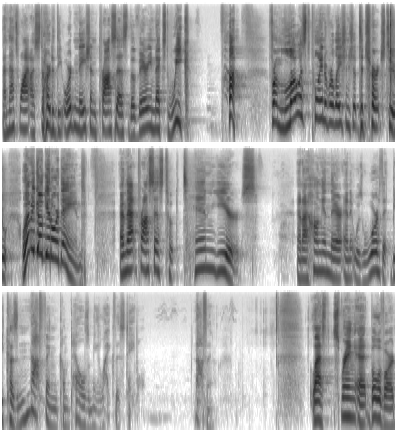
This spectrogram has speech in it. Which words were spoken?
And that's why I started the ordination process the very next week. From lowest point of relationship to church to let me go get ordained. And that process took 10 years. And I hung in there, and it was worth it because nothing compels me like this table. Nothing. Last spring at Boulevard,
